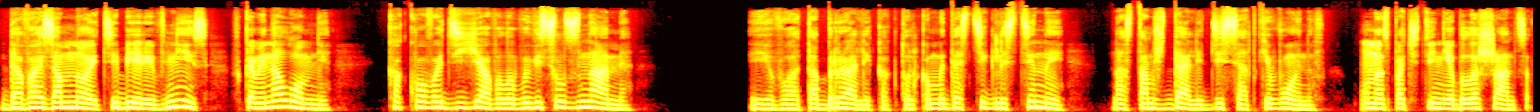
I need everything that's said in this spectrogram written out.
«Давай за мной, Тиберий, вниз, в каменоломне! Какого дьявола вывесил знамя?» Его отобрали, как только мы достигли стены. Нас там ждали десятки воинов. У нас почти не было шансов.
